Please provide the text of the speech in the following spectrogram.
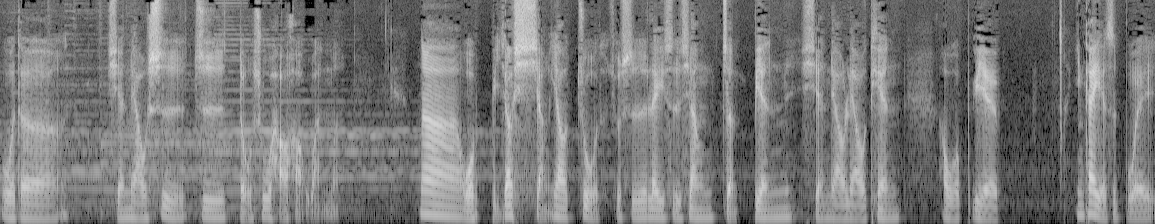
我的。闲聊室之斗数好好玩嘛？那我比较想要做的就是类似像枕边闲聊聊天啊，我也应该也是不会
